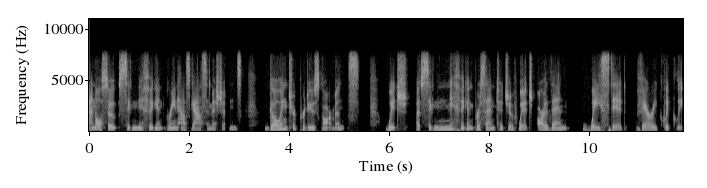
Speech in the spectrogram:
and also significant greenhouse gas emissions going to produce garments, which a significant percentage of which are then wasted very quickly.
